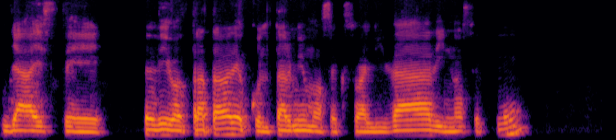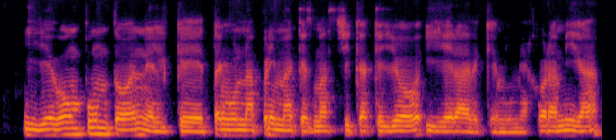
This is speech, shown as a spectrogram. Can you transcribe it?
ya este te digo, trataba de ocultar mi homosexualidad y no sé qué. Y llegó un punto en el que tengo una prima que es más chica que yo y era de que mi mejor amiga.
